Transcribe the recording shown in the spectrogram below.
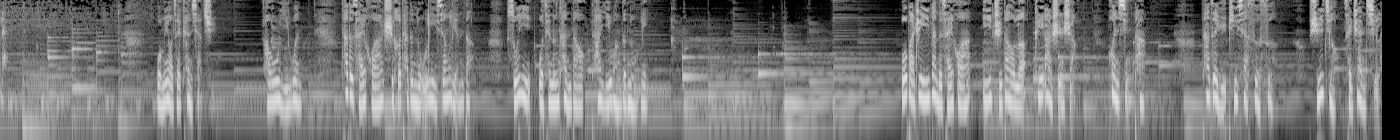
来。我没有再看下去。毫无疑问，他的才华是和他的努力相连的，所以我才能看到他以往的努力。我把这一半的才华移植到了 K 二身上，唤醒他。他在雨披下瑟瑟，许久才站起来，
